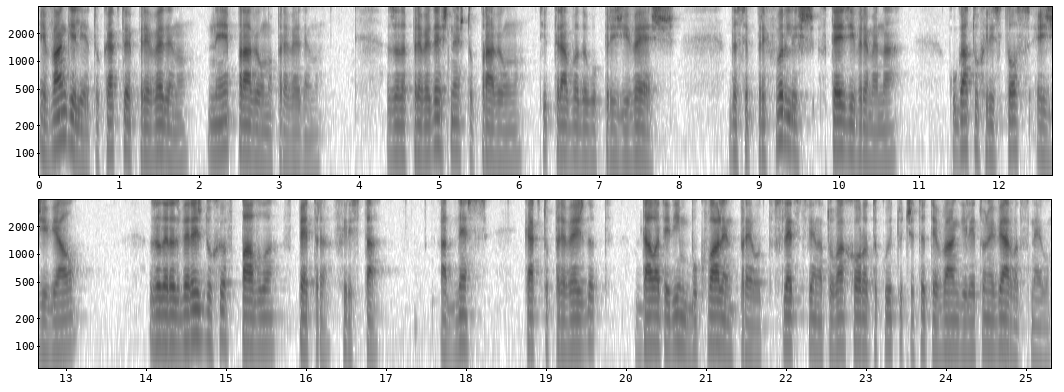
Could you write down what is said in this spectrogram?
Евангелието, както е преведено, не е правилно преведено. За да преведеш нещо правилно, ти трябва да го преживееш, да се прехвърлиш в тези времена, когато Христос е живял, за да разбереш духа в Павла, в Петра, в Христа. А днес, както превеждат, дават един буквален превод. Вследствие на това хората, които четат Евангелието, не вярват в него.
